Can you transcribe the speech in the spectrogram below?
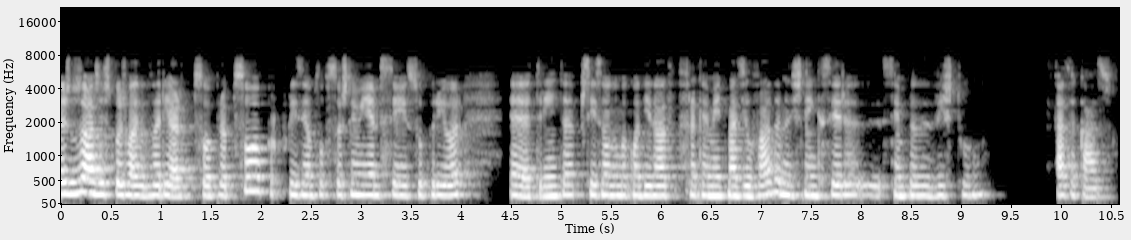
As dosagens depois vai variar de pessoa para pessoa, porque, por exemplo, pessoas que têm um IMC superior a 30 precisam de uma quantidade francamente mais elevada, mas isto tem que ser eh, sempre visto caso a caso.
